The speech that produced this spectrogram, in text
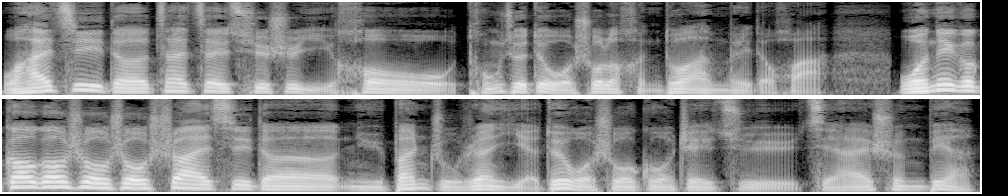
我还记得，在 Z 去世以后，同学对我说了很多安慰的话。我那个高高瘦瘦、帅气的女班主任也对我说过这句节哀顺变。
